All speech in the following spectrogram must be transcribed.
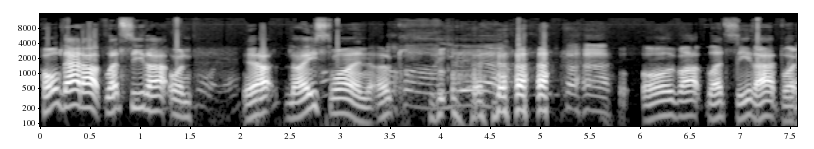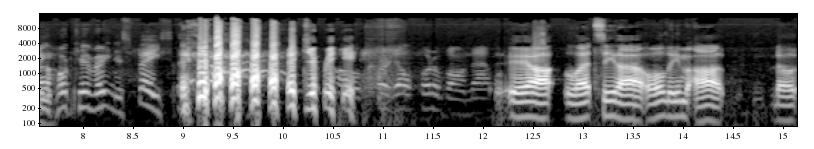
Hold that up. Let's see that one. Yeah, nice one. Okay. Oh, yeah. Hold up. Let's see that, buddy. I hooked him right in his face. yeah, let's see that. Hold him up. No,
